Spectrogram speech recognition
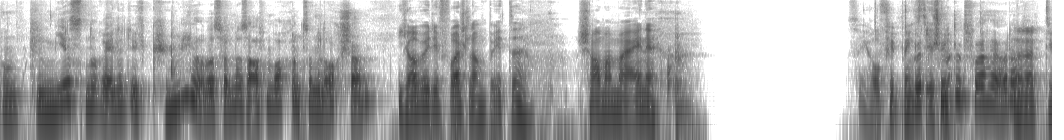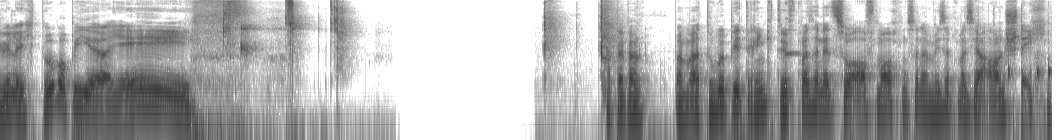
Und mir ist noch relativ kühl, aber sollen wir es aufmachen zum Nachschauen? Ja, würde ich vorschlagen, Peter. Schauen wir mal eine. Also ich hoffe, ich bring's Gut geschüttelt vorher, oder? Na, natürlich. Turbobier, yay! Aber beim, wenn man ein Turbobier trinkt, dürfte man es ja nicht so aufmachen, sondern müsste man es ja anstechen.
